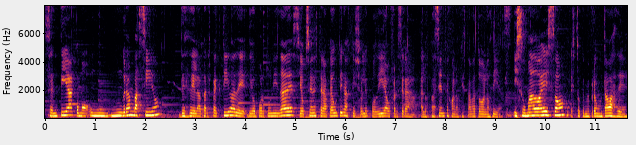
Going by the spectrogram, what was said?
sentía como un, gran vacío desde la perspectiva de, oportunidades y opciones terapéuticas que yo le podía ofrecer a, los pacientes con los que estaba todos los días. Y sumado a eso, esto que me preguntabas de,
